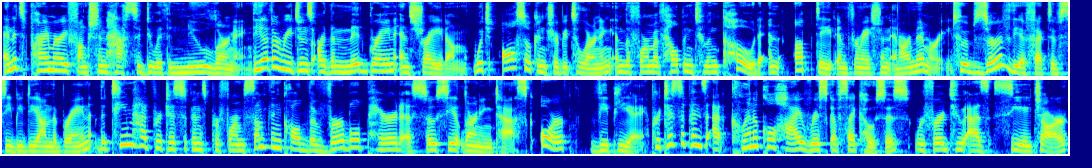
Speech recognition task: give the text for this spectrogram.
and its primary function has to do with new learning. The other regions are the midbrain and striatum, which also contribute to learning in the form of helping to encode and update information in our memory. To observe the effect of CBD on the brain, the team had participants perform something called the Verbal Paired Associate Learning Task, or VPA. Participants at clinical high risk of psychosis, referred to as CHR,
